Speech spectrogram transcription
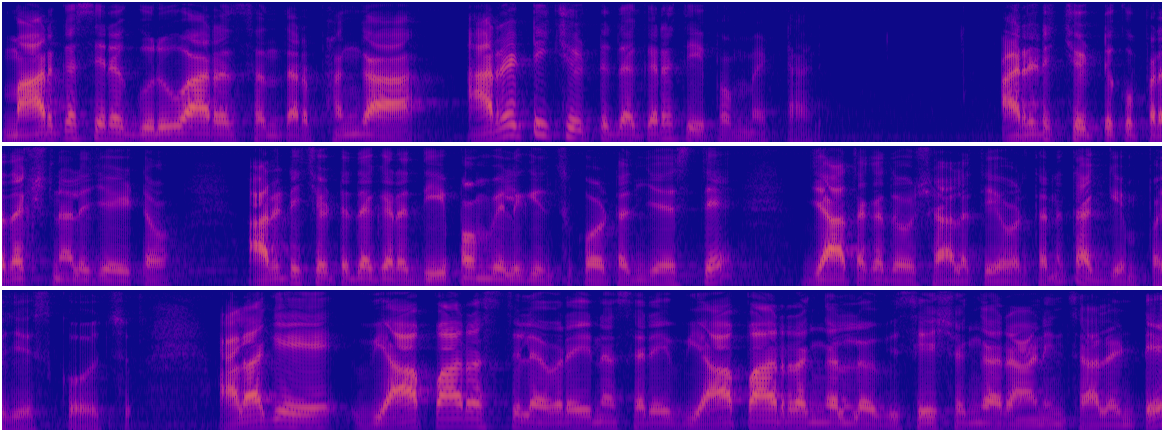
మార్గశిర గురువారం సందర్భంగా అరటి చెట్టు దగ్గర దీపం పెట్టాలి. అరటి చెట్టుకు ప్రదక్షిణలు చేయటం అరటి చెట్టు దగ్గర దీపం వెలిగించుకోవటం చేస్తే జాతక దోషాల తీవ్రతను తగ్గింపజేసుకోవచ్చు. అలాగే వ్యాపారస్తులు ఎవరైనా సరే వ్యాపార రంగంలో విశేషంగా రాణించాలంటే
